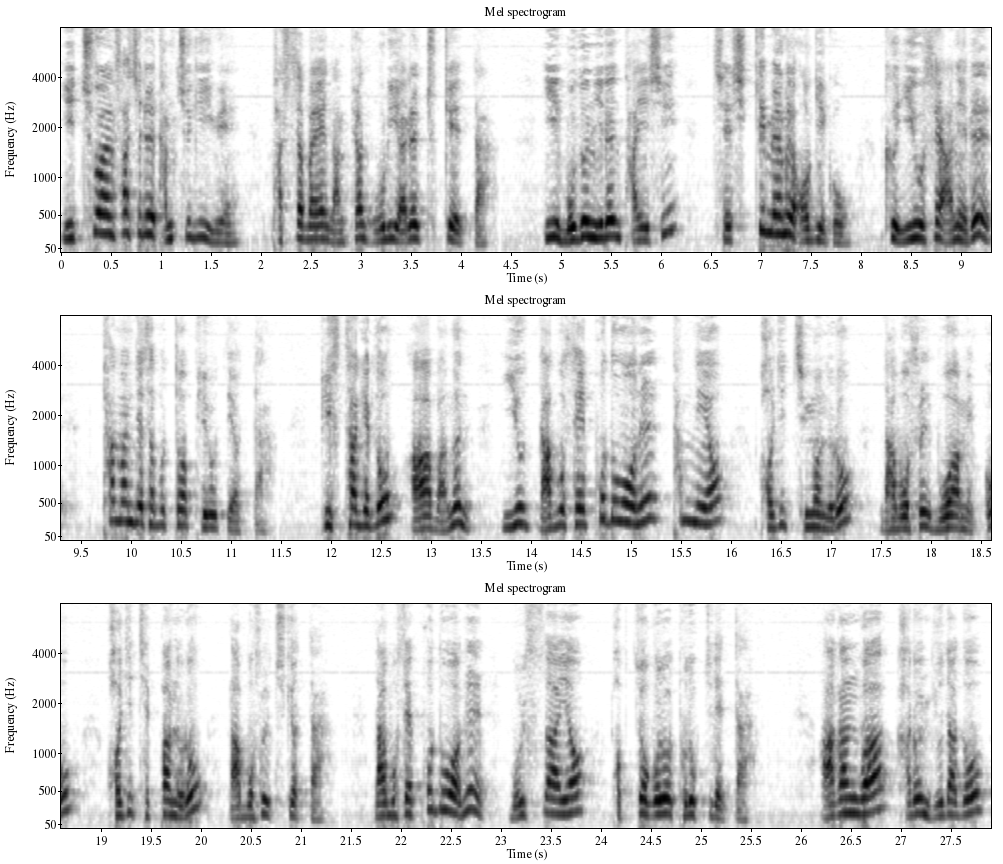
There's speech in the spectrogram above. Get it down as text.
이 추한 사실을 감추기 위해 바세바의 남편 우리아를 죽게 했다. 이 모든 일은 다윗이 제 10계명을 어기고 그 이웃의 아내를 탐한 데서부터 비롯되었다. 비슷하게도 아하방은 이웃 나봇의 포도원을 탐내어 거짓 증언으로 나봇을 모함했고 거짓 재판으로 나봇을 죽였다. 나봇의 포도원을 몰수하여 법적으로 도둑질했다. 아간과 가론 유다도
